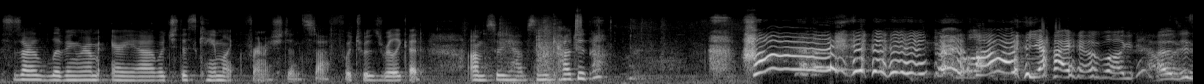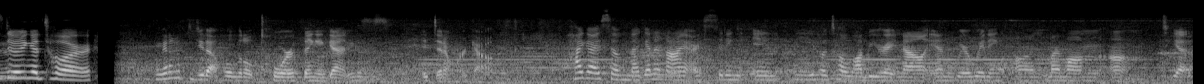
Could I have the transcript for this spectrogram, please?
This is our living room area, which this came like furnished and stuff, which was really good. Um, so we have some couches. Hi! Hi! Yeah, I am vlogging. I was just doing a tour. I'm gonna have to do that whole little tour thing again because it didn't work out. Hi guys, so Megan and I are sitting in the hotel lobby right now and we're waiting on my mom um, to get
